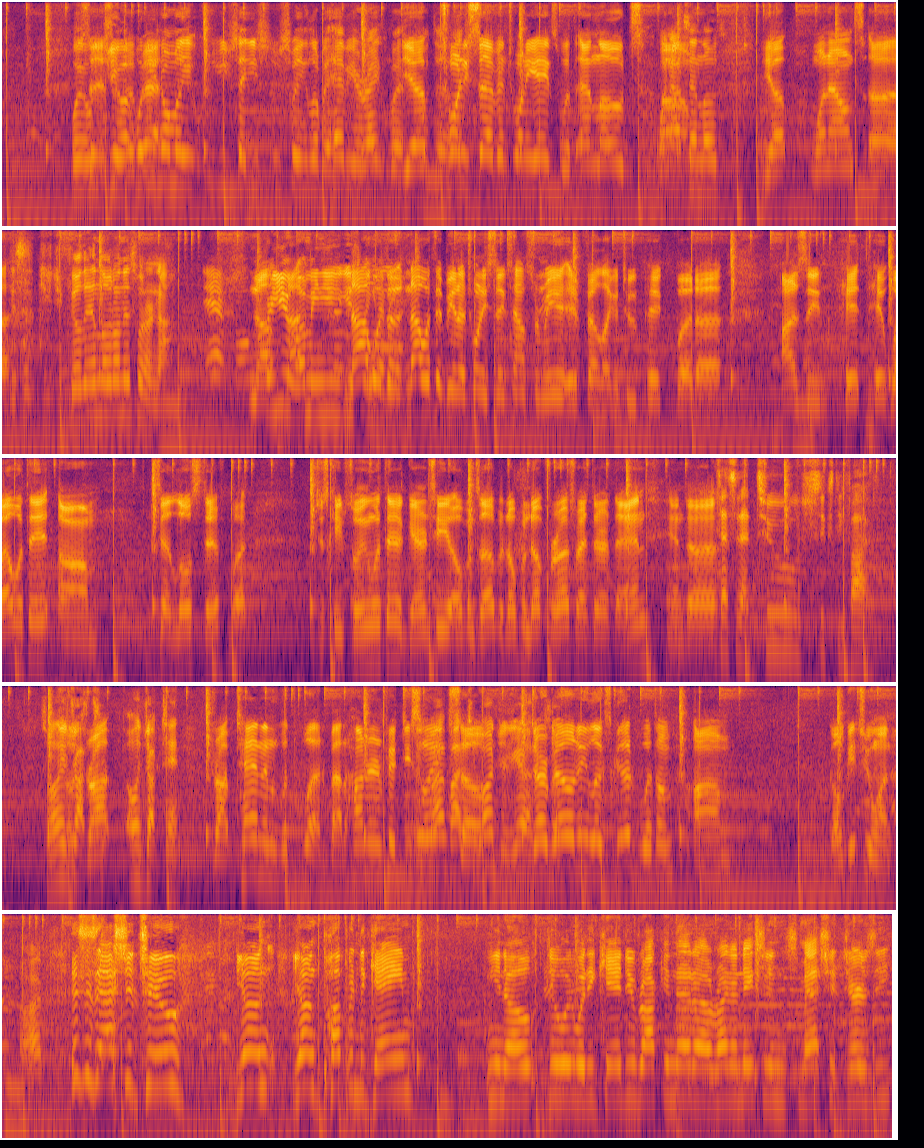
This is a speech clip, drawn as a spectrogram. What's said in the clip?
What, It's a- what, it's a you, good what do you normally? You said you swing a little bit heavier, right? But Yep, with the 27, 28s with end loads. one ounce Um, end loads. Yep, one ounce. Uh, is, did you feel the end load on this one or not? No, For you, not, I mean, you- you not with heavy. a, not with it being a 26 ounce for me. It felt like a toothpick, but uh, honestly, hit hit well with it. Um, it's a little stiff, but just keep swinging with it. Guarantee it opens up. It opened up for us right there at the end, and uh, Tested at 265. So only So dropped drop- only dropped 10. Dropped 10 and with what about 150 swings. about- about so 200, yeah. Durability looks good with them. Um, go get you one. All right. This is Ashton too, young young pup in the game. You know, doing what he can do, rocking that uh, Rhino Nation Smash It jersey.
